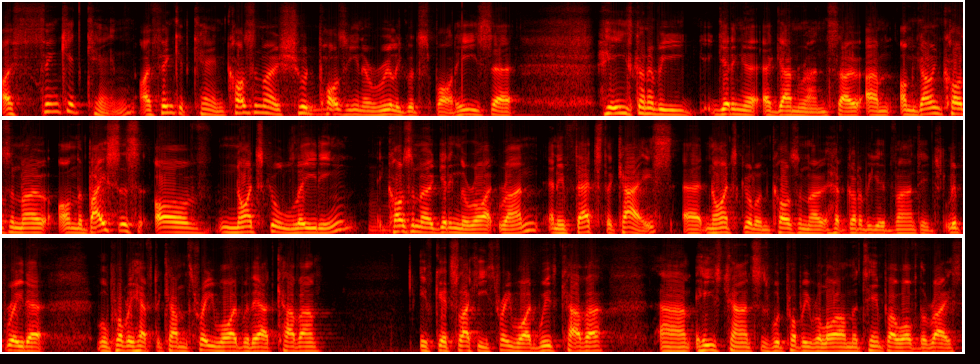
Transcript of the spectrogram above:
I think it can. I think it can. Cosimo should posse in a really good spot. He's uh, he's going to be getting a, a gun run. So um, I'm going Cosimo on the basis of Night School leading, Cosimo getting the right run. And if that's the case, uh, Night School and Cosimo have got to be advantaged. Lip Reader will probably have to come three wide without cover if gets lucky, three wide with cover. Um, his chances would probably rely on the tempo of the race.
